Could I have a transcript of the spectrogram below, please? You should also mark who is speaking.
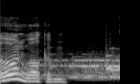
Speaker 1: Hello and welcome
